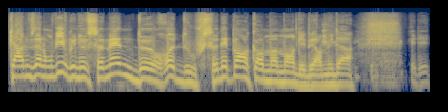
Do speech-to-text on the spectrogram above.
car nous allons vivre une semaine de redoux. Ce n'est pas encore le moment des Bermudas et des.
